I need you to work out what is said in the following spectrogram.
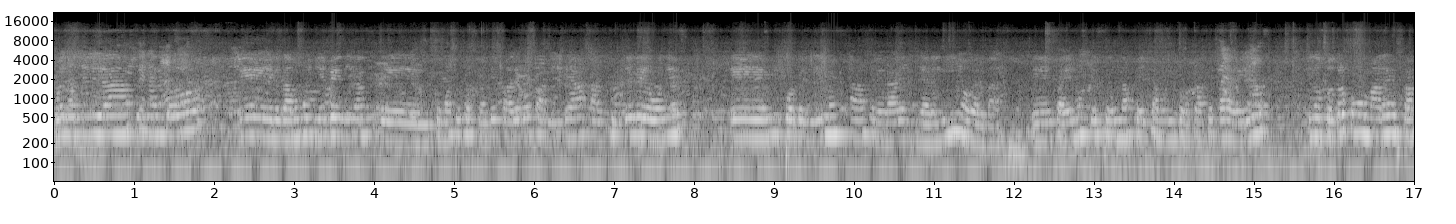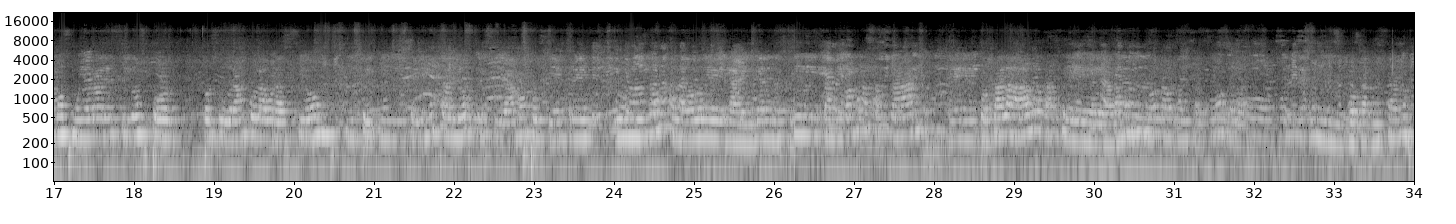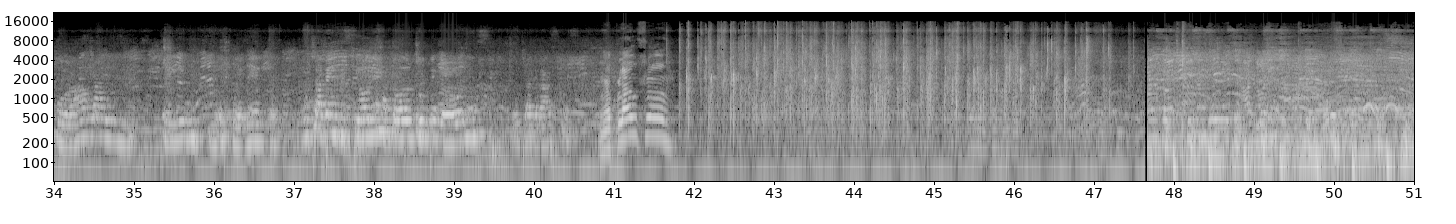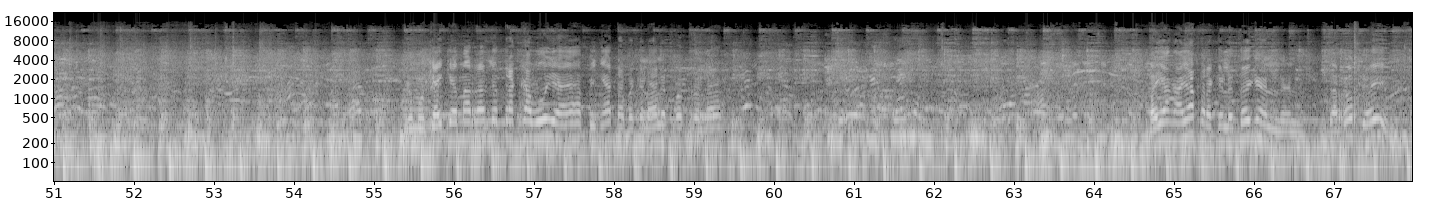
Buenos días, todos. Eh, le damos muy bienvenida eh, como asociación de padres de familia al Club de Leones eh, por venirnos a celebrar el Día del Niño, ¿verdad? Eh, sabemos que es una fecha muy importante para ellos nosotros como madres estamos muy agradecidos por por su gran colaboración y, pedimos a Dios que sigamos por siempre unidos al lado de la alegría de nuestro Y también vamos a pasar eh, por cada aula para que hagamos la organización, y organizarnos por aula y seguir este evento. Muchas bendiciones a todo el de Leones. Muchas gracias. Un aplauso. Que hay que amarrarle otra cabulla a esa piñata para que la jale por otro lado. Vayan allá para que le tengan el, el garrote ahí.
